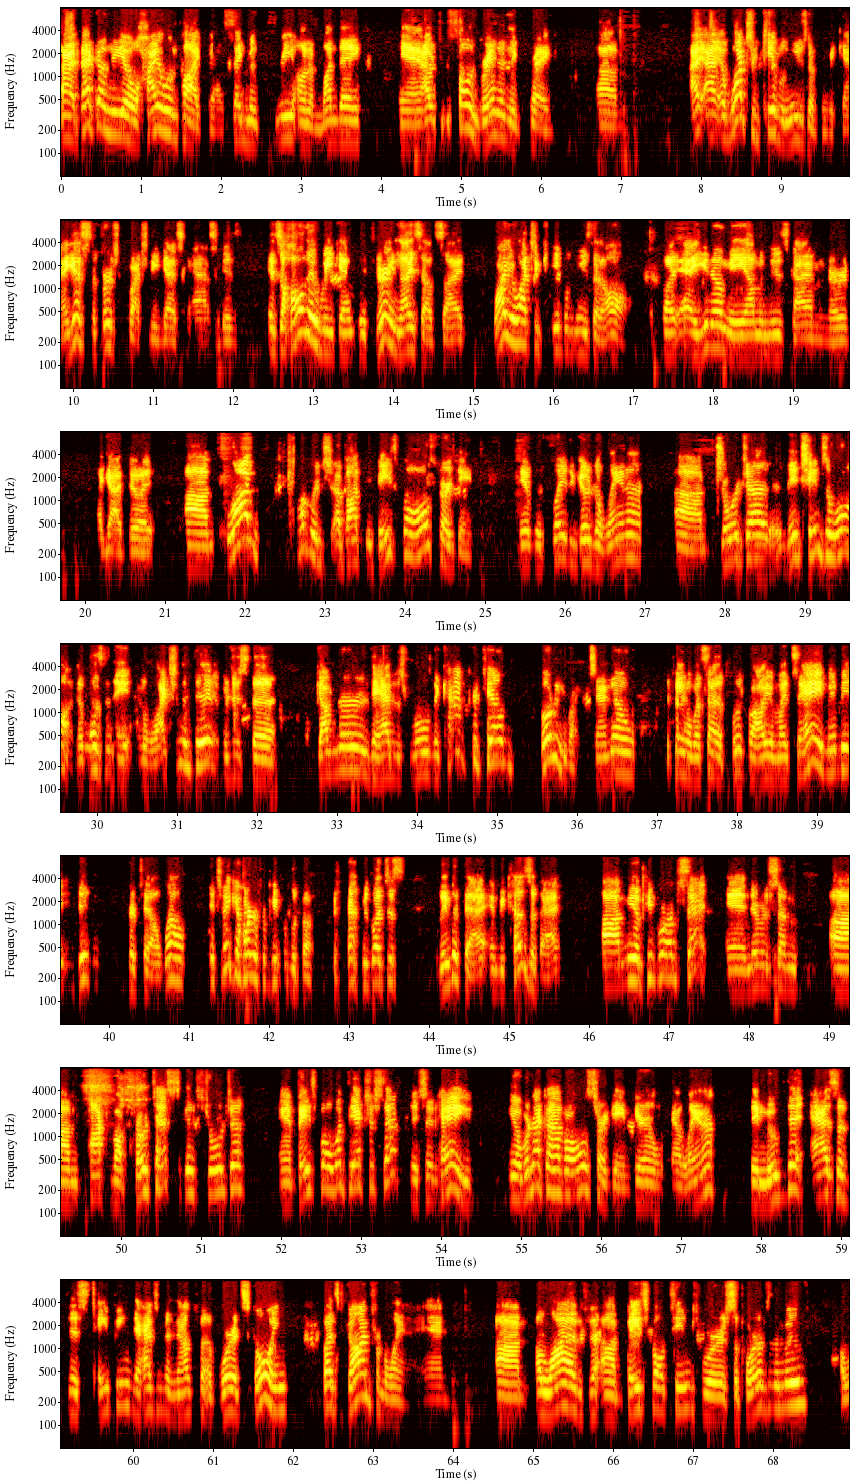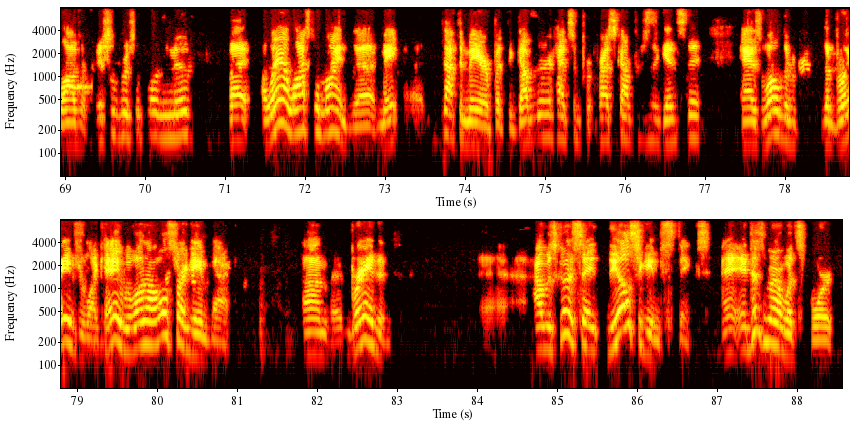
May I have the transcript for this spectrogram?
All right, back on the Ohioan podcast, segment three on a Monday, and I was just telling Brandon and Craig. Um, I, I watched some cable news over the weekend. I guess the first question you guys can ask is: It's a holiday weekend. It's very nice outside. Why are you watching cable news at all? But hey, you know me. I'm a news guy. I'm a nerd. I gotta do it. Um, a lot of coverage about the baseball All Star game. It was slated to go to Atlanta uh, Georgia, they changed the law. It wasn't a, an election that did it. It was just the governor. They had this rule that kind of curtailed voting rights. And I know, depending on what side of the political aisle, you might say, hey, maybe it didn't curtail. Well, it's making it harder for people to vote. Let's just leave it at that. And because of that, um, you know, people were upset. And there was some um, talk about protests against Georgia. And baseball went the extra step. They said, hey, you know, we're not going to have our All Star game here in Atlanta. They moved it as of this taping. There hasn't been an announcement of where it's going, but it's gone from Atlanta. And um, a lot of uh, baseball teams were supportive of the move. A lot of officials were supportive of the move. But Atlanta lost their mind. The not the mayor, but the governor had some press conferences against it. As well, the, the Braves were like, hey, we want our All Star game back. Um, Brandon, I was going to say the All Star game stinks. It doesn't matter what sport.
